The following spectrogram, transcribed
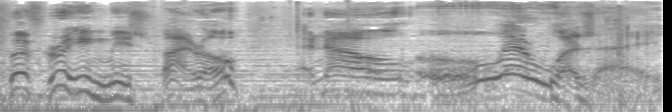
For freeing me, Spyro. And now, where was I?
